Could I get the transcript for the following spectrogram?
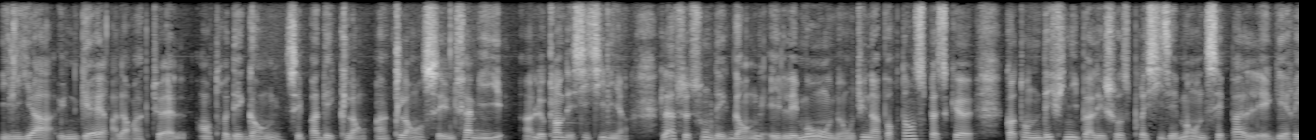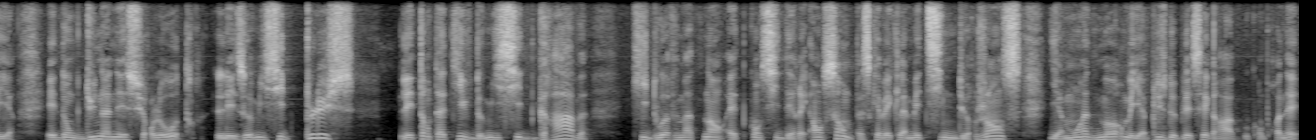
il y a une guerre à l'heure actuelle entre des gangs. C'est pas des clans. Un clan, c'est une famille. Hein, le clan des Siciliens. Là, ce sont des gangs et les mots ont, une importance parce que quand on ne définit pas les choses précisément, on ne sait pas les guérir. Et donc, d'une année sur l'autre, les homicides plus les tentatives d'homicides graves qui doivent maintenant être considérés ensemble, parce qu'avec la médecine d'urgence, il y a moins de morts, mais il y a plus de blessés graves, vous comprenez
